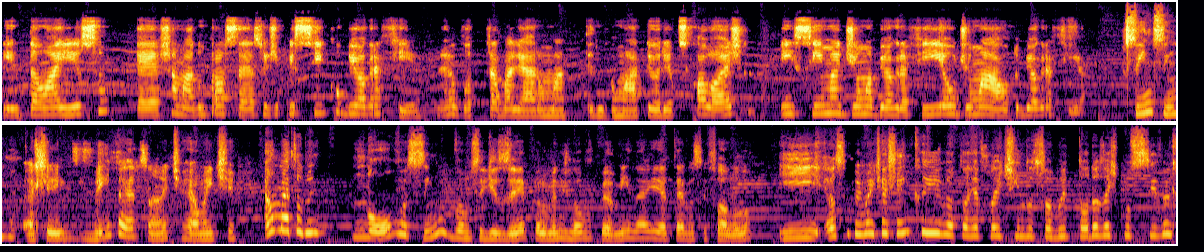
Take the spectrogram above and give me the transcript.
Então, a isso é chamado um processo de psicobiografia. Né? Eu vou trabalhar uma, uma teoria psicológica em cima de uma biografia ou de uma autobiografia. Sim, sim, achei bem interessante. Realmente é um método novo, assim, vamos dizer, pelo menos novo para mim, né? E até você falou. E eu simplesmente achei incrível. Eu tô refletindo sobre todas as possíveis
